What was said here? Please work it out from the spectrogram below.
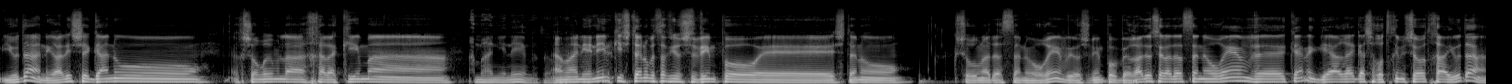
יהודה, נראה לי שהגענו, איך שאומרים, לחלקים ה... המעניינים. המעניינים, כי שתינו בסוף יושבים פה, אה, שתינו קשורים להדס הנעורים, ויושבים פה ברדיו של הדס הנעורים, וכן, הגיע הרגע שאנחנו צריכים לשאול אותך, יהודה,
